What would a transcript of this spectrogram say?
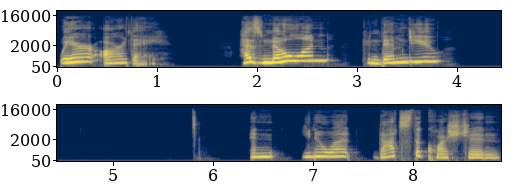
where are they? Has no one condemned you? And you know what? That's the question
